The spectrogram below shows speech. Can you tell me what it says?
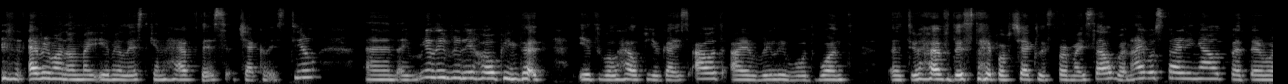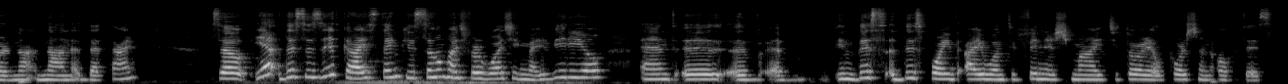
everyone on my email list can have this checklist too and I'm really, really hoping that it will help you guys out. I really would want uh, to have this type of checklist for myself when I was starting out, but there were not, none at that time. So yeah, this is it, guys. Thank you so much for watching my video. And uh, uh, in this at this point, I want to finish my tutorial portion of this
